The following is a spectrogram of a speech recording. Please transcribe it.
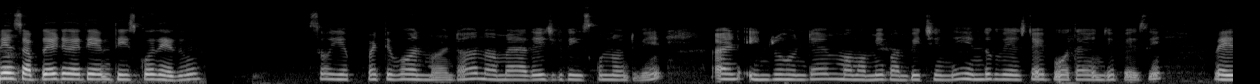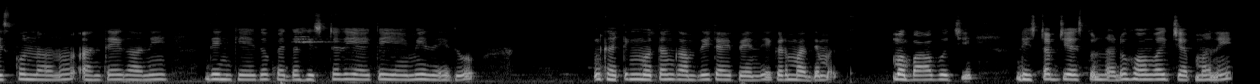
నేను సపరేట్గా అయితే ఏం తీసుకోలేదు. సో ఎప్పటివో అనమాట నా మ్యారేజ్కి తీసుకున్నటివి అండ్ ఇంట్లో ఉంటే మా మమ్మీ పంపించింది. ఎందుకు వేస్ట్ అయిపోతాయని చెప్పేసి వేసుకున్నాను. అంతేగాని దీనికి ఏదో పెద్ద హిస్టరీ అయితే ఏమీ లేదు. కటింగ్ మొత్తం కంప్లీట్ అయిపోయింది. ఇక్కడ మధ్య మా బాబు వచ్చి డిస్టర్బ్ చేస్తున్నాడు హోంవర్క్ చెప్పమని.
